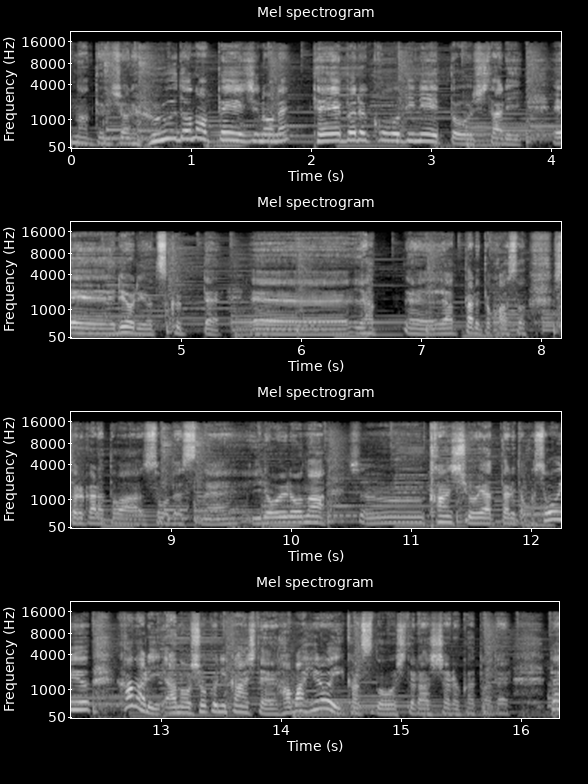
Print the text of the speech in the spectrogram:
なんて言うんでしょうね。フードのページのねテーブルコーディネートをしたり、えー、料理を作って、えー、やえー、やったりとかそれからとはそうですね。いろいろな監修をやったりとかそういうかなりあの食に関して幅広い活動をしてらっしゃる方で。で、え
